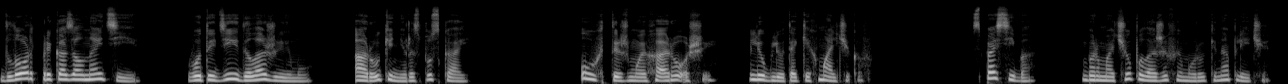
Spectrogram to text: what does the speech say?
Длорд приказал найти. Вот иди и доложи ему, а руки не распускай. Ух ты ж мой хороший. Люблю таких мальчиков. Спасибо. Бормочу, положив ему руки на плечи.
